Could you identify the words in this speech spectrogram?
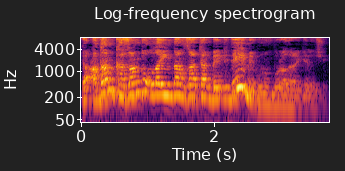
Ya adam kazandı olayından zaten belli değil mi bunun buralara geleceği?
